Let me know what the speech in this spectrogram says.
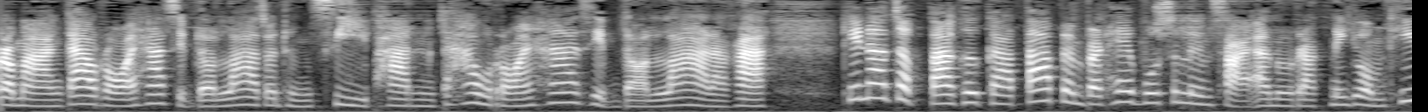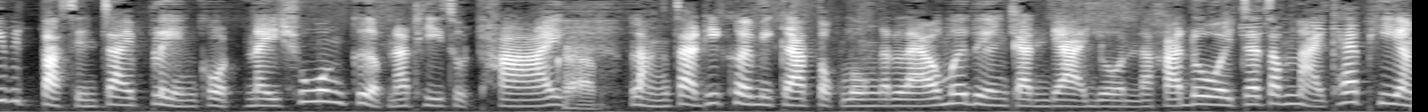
ประมาณ 950 ดอลลาร์จนถึง 4,950 ดอลลาร์นะคะ ที่น่าจับตาคือกาตาร์เป็นประเทศมุสลิมสายอนุรักษ์นิยมที่ตัดสินใจเปลี่ยนกฎในช่วงเกือบนาทีสุดท้าย หลังจากที่เคยมีการตกลงกันแล้วเมื่อเดือนกันยายนนะคะ โดยจะจำหน่ายแค่เพียง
